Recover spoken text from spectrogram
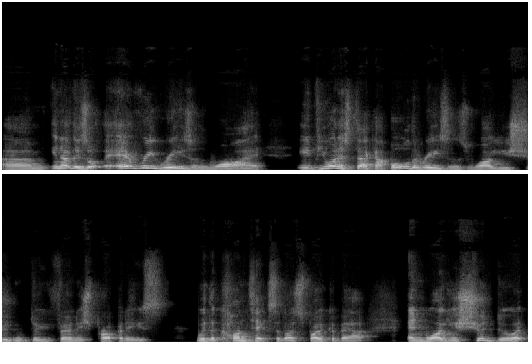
Um, you know, there's every reason why, if you want to stack up all the reasons why you shouldn't do furnished properties with the context that I spoke about, and why you should do it,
